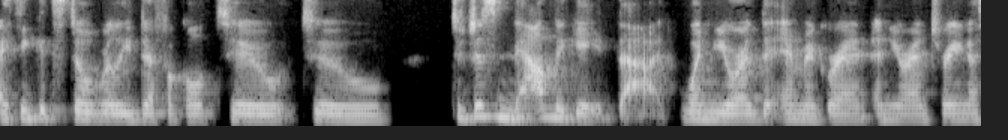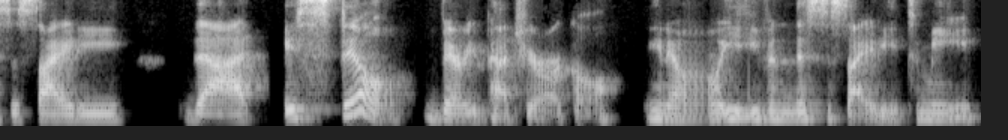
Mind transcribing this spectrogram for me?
I think it's still really difficult to to to just navigate that when you're the immigrant and you're entering a society that is still very patriarchal you know even this society to me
